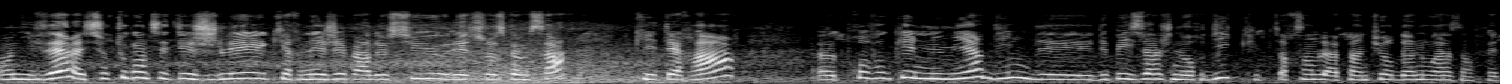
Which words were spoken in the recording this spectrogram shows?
en, hiver, et surtout quand c'était gelé, qui reneigeait par-dessus ou des choses comme ça, qui étaient rares. Euh, provoquer une lumière digne des, des, paysages nordiques. Ça ressemble à la peinture danoise en fait.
